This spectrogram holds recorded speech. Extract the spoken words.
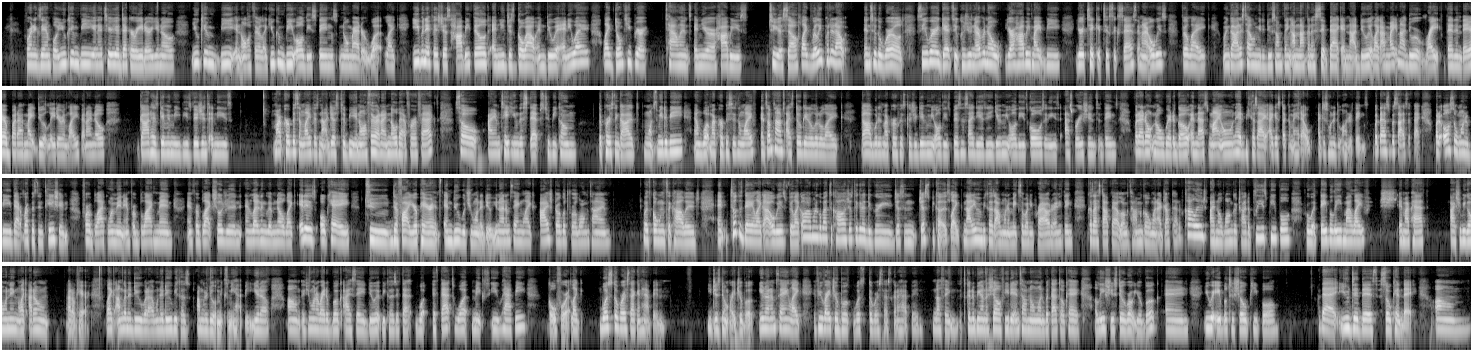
for an example, you can be an interior decorator, you know, you can be an author, like you can be all these things no matter what. Like, even if it's just hobby filled and you just go out and do it anyway, like, don't keep your talents and your hobbies to yourself. Like, really put it out into the world, see where it gets you because you never know. Your hobby might be your ticket to success. And I always feel like when God is telling me to do something, I'm not going to sit back and not do it. Like I might not do it right then and there, but I might do it later in life. And I know God has given me these visions and these my purpose in life is not just to be an author and I know that for a fact. So I am taking the steps to become the person God wants me to be and what my purpose is in life. And sometimes I still get a little like God, what is my purpose? Because you're giving me all these business ideas and you're giving me all these goals and these aspirations and things, but I don't know where to go. And that's my own head because I, I get stuck in my head. I, I just want to do 100 things, but that's besides the fact. But I also want to be that representation for Black women and for Black men and for Black children and letting them know like it is okay to defy your parents and do what you want to do. You know what I'm saying? Like I struggled for a long time with going to college and till this day like i always feel like oh i want to go back to college just to get a degree just in just because like not even because i want to make somebody proud or anything because i stopped that a long time ago when i dropped out of college i no longer try to please people for what they believe my life sh- and my path i should be going in like i don't I don't care. Like I'm gonna do what I want to do because I'm gonna do what makes me happy. You know, um, if you want to write a book, I say do it because if that what if that's what makes you happy, go for it. Like what's the worst that can happen? You just don't write your book. You know what I'm saying? Like, if you write your book, what's the worst that's gonna happen? Nothing. It's gonna be on a shelf. You didn't tell no one, but that's okay. At least you still wrote your book and you were able to show people that you did this, so can they. Um,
